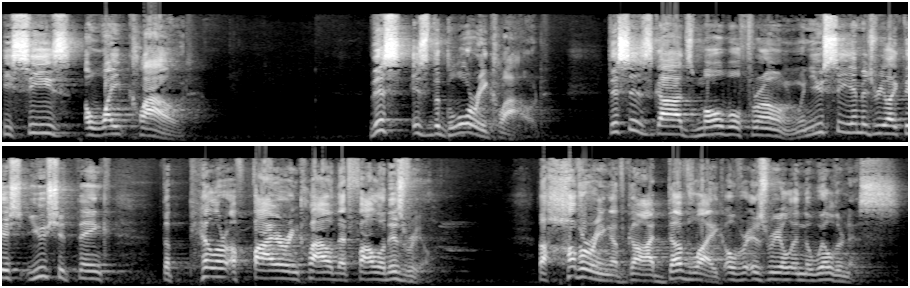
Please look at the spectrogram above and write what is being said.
he sees a white cloud. This is the glory cloud. This is God's mobile throne. When you see imagery like this, you should think the pillar of fire and cloud that followed Israel, the hovering of God, dove like, over Israel in the wilderness,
